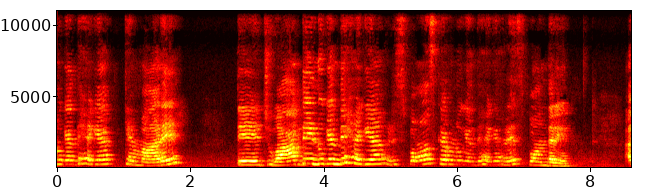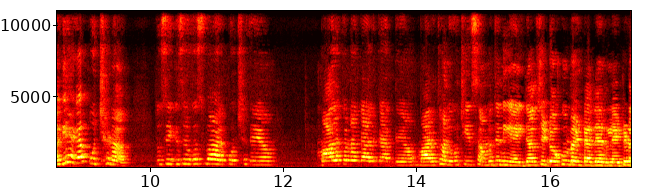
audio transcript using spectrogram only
ਨੂੰ ਕਹਿੰਦੇ ਹੈਗੇ ਆ, ਕਿ ਮਾਰੇ। ਤੇ ਜਵਾਬ ਦੇਣ ਨੂੰ ਕਹਿੰਦੇ ਹੈਗੇ ਆ ਰਿਸਪੌਂਸ ਕਰਨ ਨੂੰ ਕਹਿੰਦੇ ਹੈਗੇ ਰਿਸਪੌਂਦਰੇ ਅੱਗੇ ਹੈਗਾ ਪੁੱਛਣਾ। ਤੁਸੀਂ ਕਿਸੇ ਨੂੰ ਕੋਈ ਸਵਾਲ ਪੁੱਛਦੇ ਆ ਮਾਲਕ ਨਾਲ ਗੱਲ ਕਰਦੇ ਆ ਮਾਰੇ ਤੁਹਾਨੂੰ ਕੋਈ ਚੀਜ਼ ਸਮਝ ਨਹੀਂ ਆਈ, ਜਾਂ ਤੁਸੀਂ ਡਾਕੂਮੈਂਟਾਂ ਦੇ ਰਿਲੇਟਡ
